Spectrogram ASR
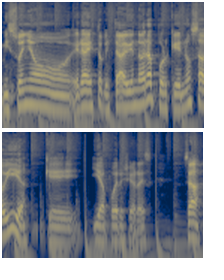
mi sueño era esto que estaba viviendo ahora porque no sabía que iba a poder llegar a eso. O sea,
